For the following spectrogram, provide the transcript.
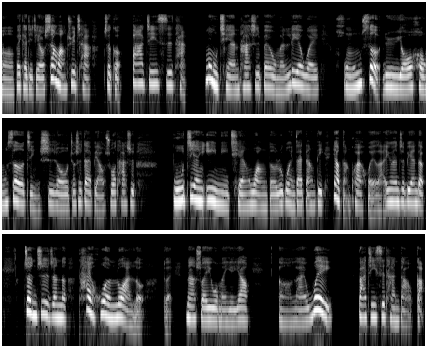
呃，贝克姐姐有上网去查，这个巴基斯坦目前它是被我们列为红色旅游红色警示哦，就是代表说它是不建议你前往的。如果你在当地，要赶快回来，因为这边的政治真的太混乱了。对，那所以我们也要呃来为巴基斯坦祷告。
